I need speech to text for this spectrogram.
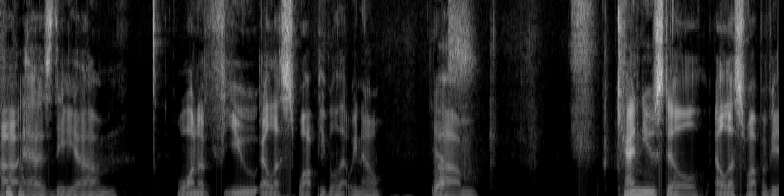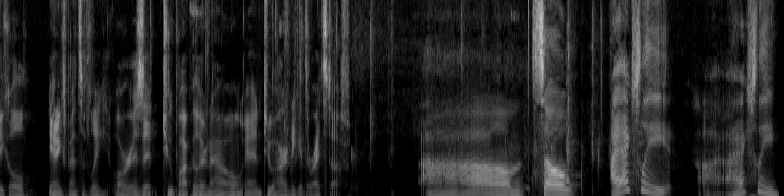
Uh, as the um, one of few LS swap people that we know, Yes. um, can you still LS swap a vehicle inexpensively, or is it too popular now and too hard to get the right stuff? Um. So I actually, I actually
